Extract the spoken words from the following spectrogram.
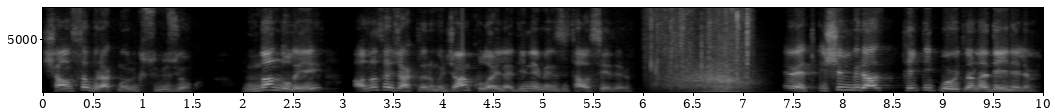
şansa bırakma lüksümüz yok. Bundan dolayı anlatacaklarımı can kulağıyla dinlemenizi tavsiye ederim. Evet, işin biraz teknik boyutlarına değinelim.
